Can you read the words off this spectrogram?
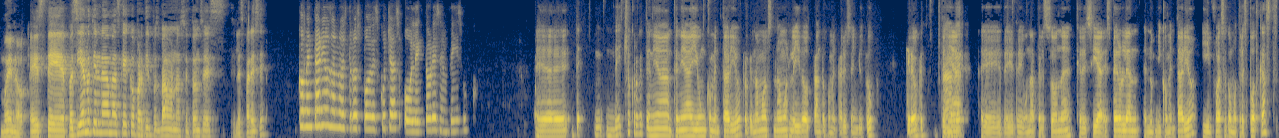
bueno, este, pues si ya no tiene nada más que compartir, pues vámonos. Entonces, ¿les parece? Comentarios de nuestros podescuchas o lectores en Facebook. Eh, de, de hecho, creo que tenía, tenía ahí un comentario, porque no hemos, no hemos leído tanto comentarios en YouTube. Creo que A tenía eh, de, de una persona que decía, espero lean en mi comentario, y fue hace como tres podcasts,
